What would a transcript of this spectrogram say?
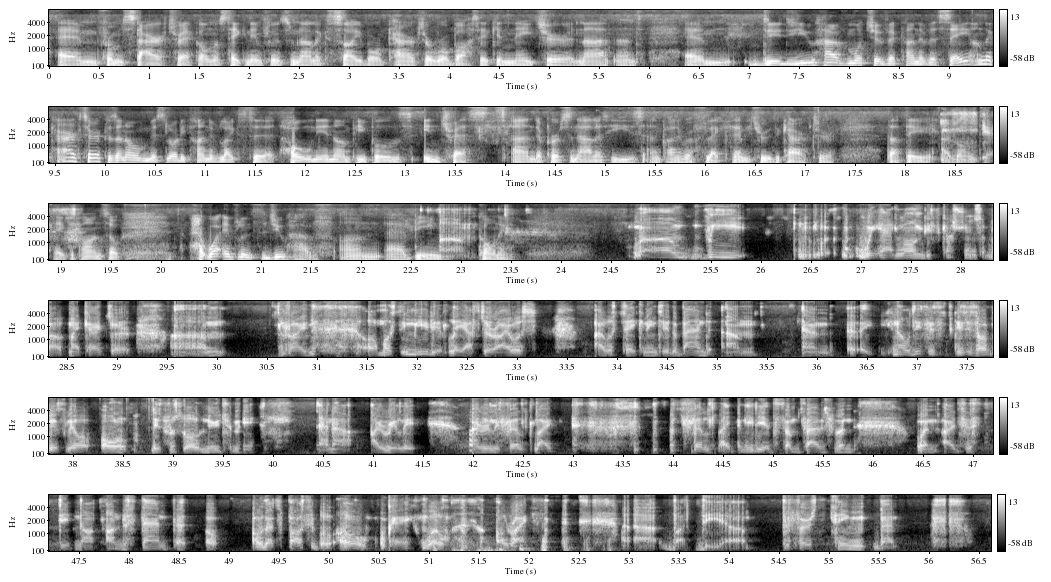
um, from Star Trek, almost taking influence from that, like a cyborg character, robotic in nature, and that. And um, did you have much of a kind of a say on the character? Because I know Miss Lordi kind of likes to hone in on people's interests and their personalities and kind of reflect them through the character that they are going to Yes. take upon. So, what influence did you have on uh, being Kone? um, we we had long discussions about my character. Um, right, almost immediately after I was I was taken into the band. Um, and uh, you know, this is this is obviously all, all this was all new to me, and uh, I really I really felt like felt like an idiot sometimes when when I just did not understand that. Oh, oh, that's possible. Oh, okay. Well, all right. uh, but the uh, the first thing that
